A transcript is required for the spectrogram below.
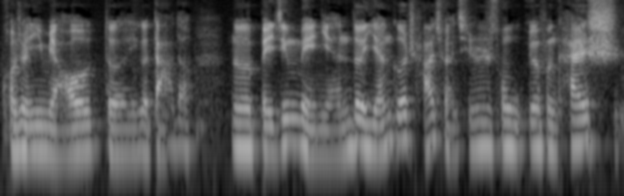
狂犬疫苗的一个打的，那北京每年的严格查犬其实是从五月份开始，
